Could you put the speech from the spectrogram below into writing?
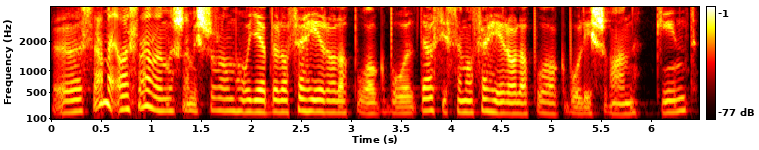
Azt nem, azt nem, most nem is tudom, hogy ebből a fehér alapúakból, de azt hiszem a fehér alapúakból is van kint,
